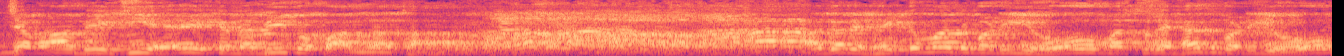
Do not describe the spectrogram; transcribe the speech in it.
جواب ایک ہی ہے کہ نبی کو پالنا تھا۔ اگر حکمت بڑی ہو مسلحت بڑی ہو،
